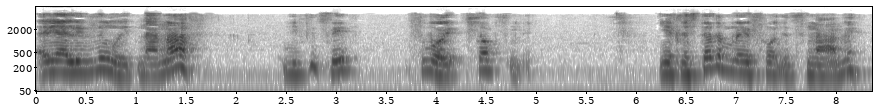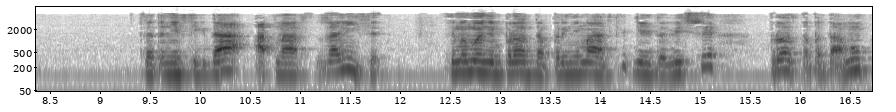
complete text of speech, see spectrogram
реализует на нас дефицит свой собственный. Если что-то происходит с нами, то это не всегда от нас зависит. И мы можем просто принимать какие-то вещи просто потому,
